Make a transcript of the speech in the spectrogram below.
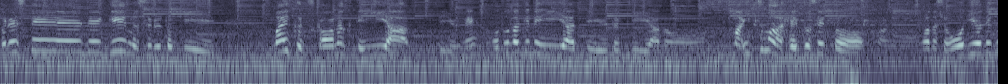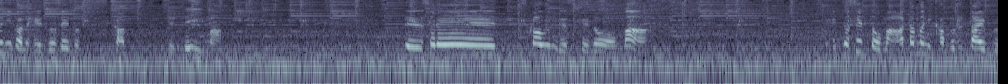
プレステでゲームする時マイク使わなくていいやっていうね音だけでいいやっていう時あの、まあ、いつもはヘッドセットあの私オーディオテクニカのヘッドセット使ってて今。でそれ使うんですけどまあヘッドセットをまあ頭にかぶるタイプ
